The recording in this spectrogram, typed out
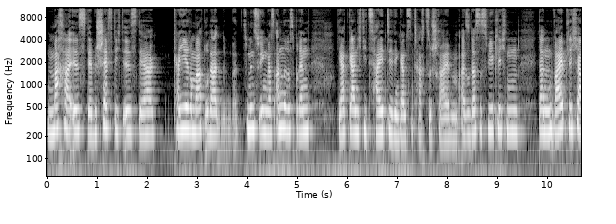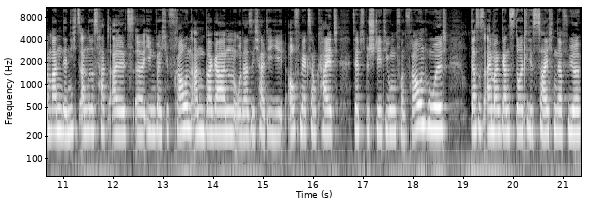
ein Macher ist, der beschäftigt ist, der Karriere macht oder zumindest für irgendwas anderes brennt, der hat gar nicht die Zeit, dir den ganzen Tag zu schreiben. Also das ist wirklich ein dann ein weiblicher Mann, der nichts anderes hat als äh, irgendwelche Frauen anbaggern oder sich halt die Aufmerksamkeit, Selbstbestätigung von Frauen holt. Das ist einmal ein ganz deutliches Zeichen dafür.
